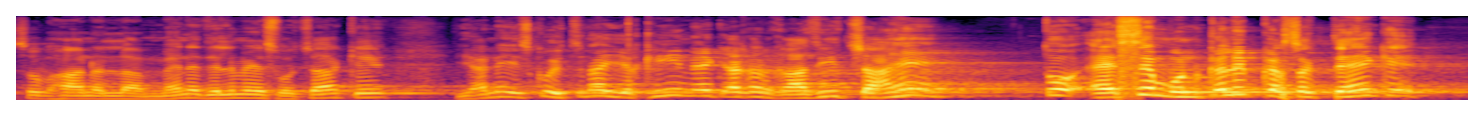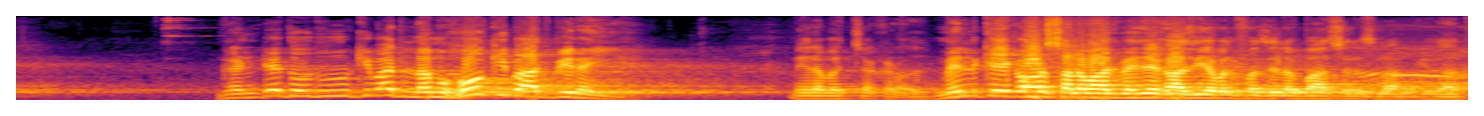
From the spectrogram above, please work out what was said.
सुबह अल्लाह मैंने दिल में सोचा कि यानी इसको इतना यकीन है कि अगर गाजी चाहें तो ऐसे मुनकलब कर सकते हैं कि घंटे तो दूर की बात, लम्हों की बात भी नहीं है। मेरा बच्चा खड़ा हो मिल के एक और सलवार भेजे गाजी अबल फजल अब्बास की जात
